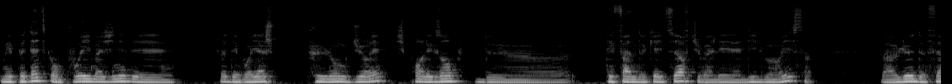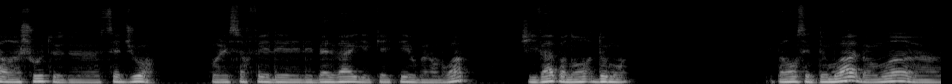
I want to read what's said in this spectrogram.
Mais peut-être qu'on pourrait imaginer des, voyages plus longue durée. Je prends l'exemple de tes fans de kitesurf, tu vas aller à l'île Maurice. Bah, au lieu de faire un shoot de 7 jours pour aller surfer les, belles vagues et kiter au bon endroit, j'y vas pendant deux mois. Et pendant ces deux mois, bah, au moins, euh,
